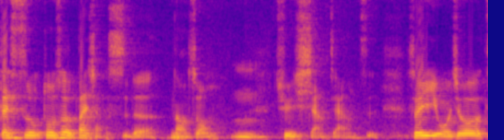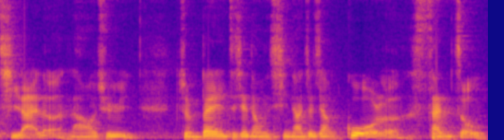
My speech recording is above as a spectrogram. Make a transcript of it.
再设多设半小时的闹钟，嗯，去想这样子，所以我就起来了，然后去准备这些东西，然后就这样过了三周，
